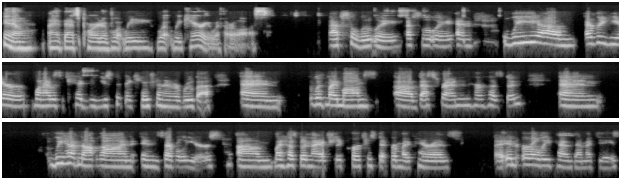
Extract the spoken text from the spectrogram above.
you know I, that's part of what we what we carry with our loss Absolutely, absolutely. And we um every year when I was a kid, we used to vacation in Aruba and with my mom's uh, best friend and her husband. And we have not gone in several years. Um, my husband and I actually purchased it from my parents uh, in early pandemic days.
